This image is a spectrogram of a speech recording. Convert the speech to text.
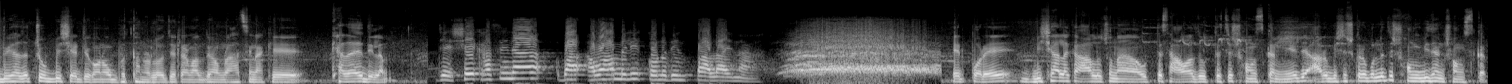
দুই হাজার চব্বিশের যে কোনো অভ্যুত্থান হলো যেটার মাধ্যমে আমরা হাসিনাকে খেদাই দিলাম। যে শেখ হাসিনা বা আওয়ামী লীগ কোনোদিন পালায় না। এরপরে বিশাল একটা আলোচনা উঠতেছে আওয়াজ উঠতেছে সংস্কার নিয়ে যে আরও বিশেষ করে বললে যে সংবিধান সংস্কার।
